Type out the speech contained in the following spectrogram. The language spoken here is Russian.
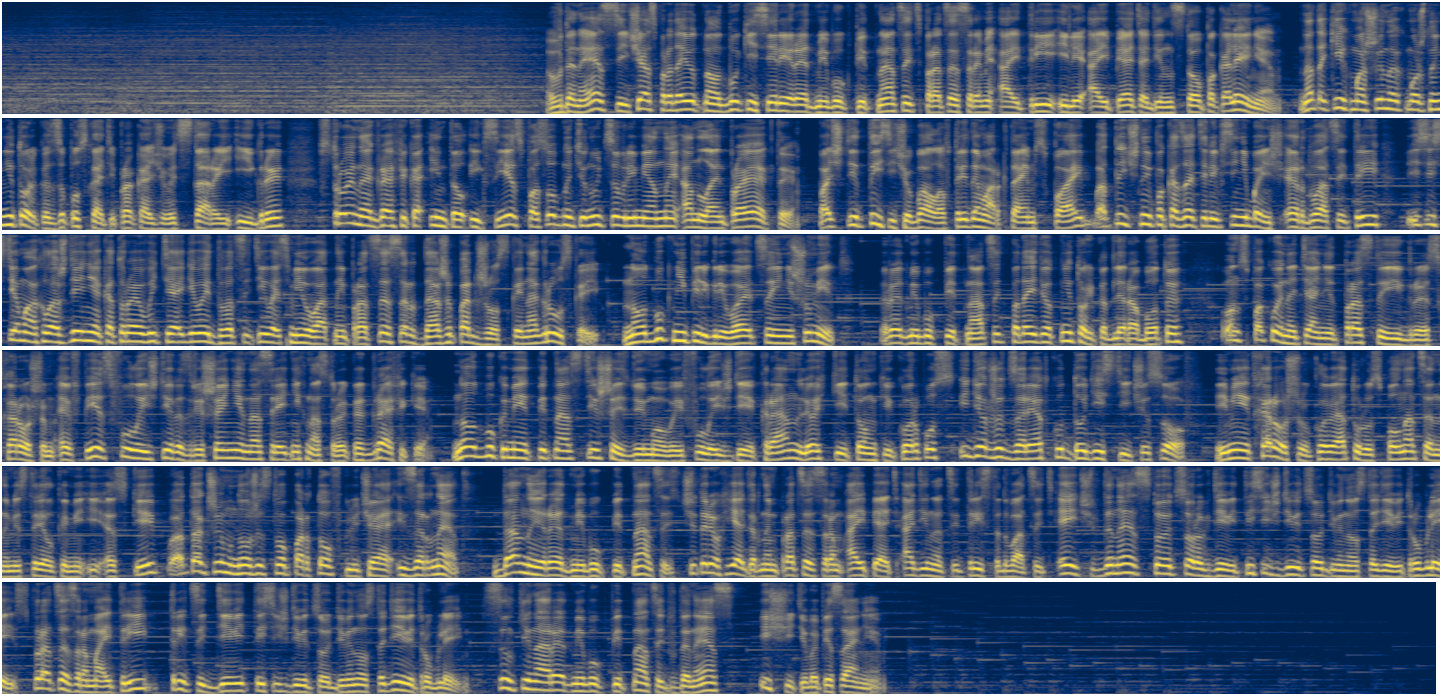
В DNS сейчас продают ноутбуки серии Redmi Book 15 с процессорами i3 или i5 11 поколения. На таких машинах можно не только запускать и прокачивать старые игры, встроенная графика Intel Xe способна тянуть современные онлайн-проекты. Почти 1000 баллов 3D Mark Time Spy, отличные показатели в Cinebench R23 и система охлаждения, которая вытягивает 28-ваттный процессор даже под жесткой нагрузкой. Ноутбук не перегревается и не шумит. Redmi Book 15 подойдет не только для работы, он спокойно тянет простые игры с хорошим FPS Full HD разрешении на средних настройках графики. Ноутбук имеет 15,6 дюймовый Full HD экран, легкий тонкий корпус и держит зарядку до 10 часов. Имеет хорошую клавиатуру с полноценными стрелками и Escape, а также множество портов, включая Ethernet. Данный Redmi Book 15 с четырехъядерным процессором i5-11320H в DNS стоит 49 999 рублей, с процессором i3 39 999 рублей. Ссылки на Redmi Book 15 в DNS ищите в описании.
